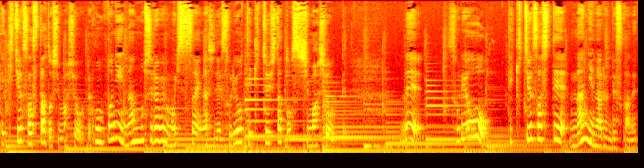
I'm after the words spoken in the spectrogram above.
的中させたとしましょうって本当に何の調べも一切なしでそれを的中したとしましょうってでそれを的中させて何になるんですかね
